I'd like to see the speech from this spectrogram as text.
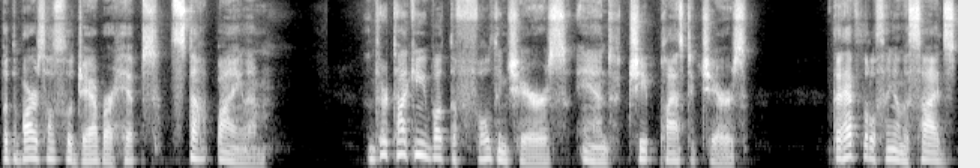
but the bars also jab our hips. Stop buying them. They're talking about the folding chairs and cheap plastic chairs that have a little thing on the sides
